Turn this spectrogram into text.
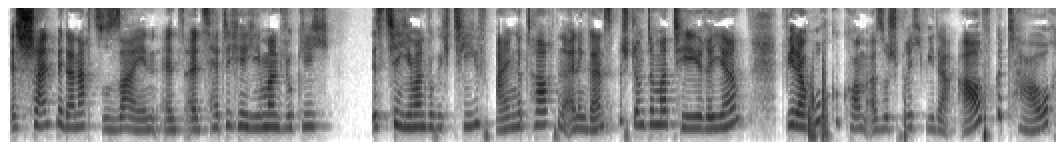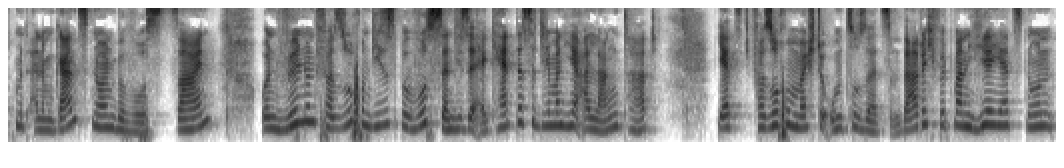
es scheint mir danach zu sein, als, als hätte hier jemand wirklich ist hier jemand wirklich tief eingetaucht in eine ganz bestimmte Materie, wieder hochgekommen, also sprich wieder aufgetaucht mit einem ganz neuen Bewusstsein und will nun versuchen, dieses Bewusstsein, diese Erkenntnisse, die man hier erlangt hat, jetzt versuchen möchte umzusetzen. Dadurch wird man hier jetzt nun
